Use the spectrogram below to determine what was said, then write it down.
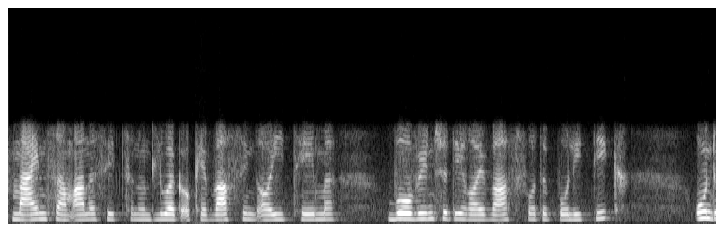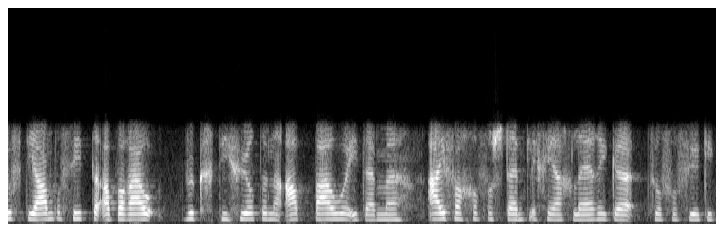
gemeinsam ansitzen und schauen, okay, was sind eure Themen, wo wünscht ihr euch was von der Politik? Und auf die andere Seite aber auch wirklich die Hürden abbauen, indem man einfache verständliche Erklärungen zur Verfügung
